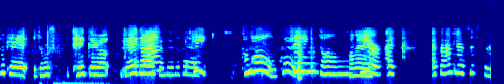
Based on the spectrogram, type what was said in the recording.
Okay, it's almost. Okay, girl. Okay, guys, have a good day. Hey, Come home, quick. ding dong. Come in. Here, I I found your sister.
